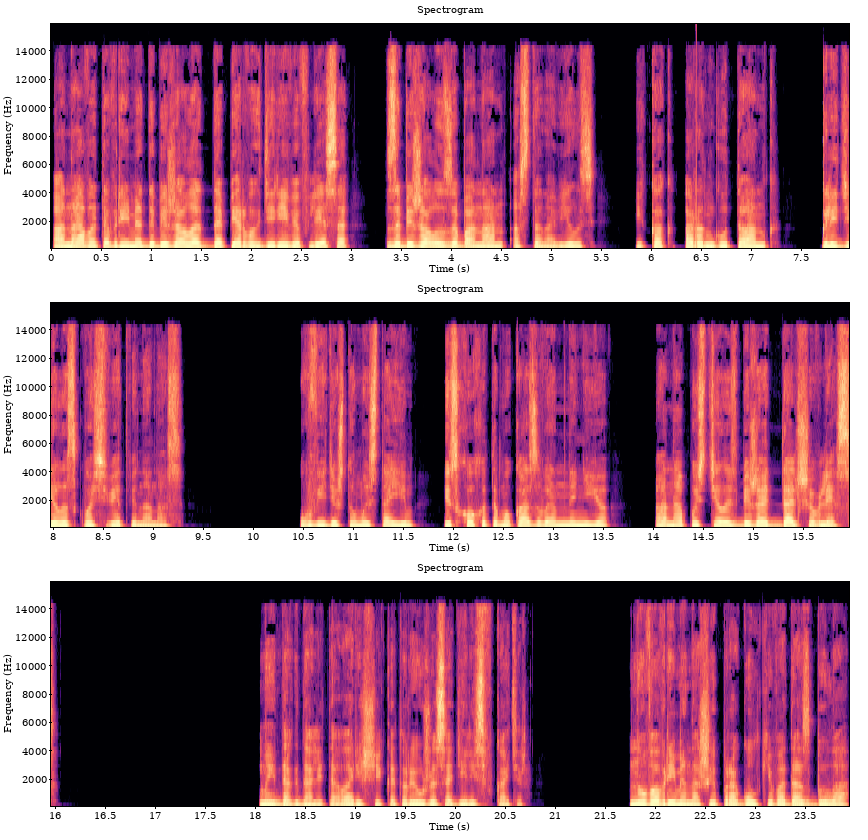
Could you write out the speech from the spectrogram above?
Она в это время добежала до первых деревьев леса, забежала за банан, остановилась и, как орангутанг, глядела сквозь ветви на нас. Увидя, что мы стоим и с хохотом указываем на нее, она опустилась бежать дальше в лес. Мы догнали товарищей, которые уже садились в катер. Но во время нашей прогулки вода сбыла,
